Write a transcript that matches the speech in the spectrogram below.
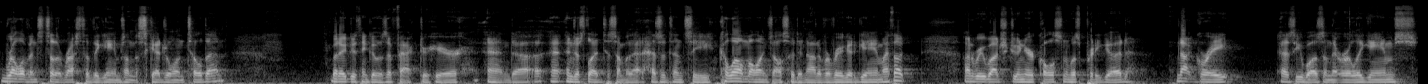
relevance to the rest of the games on the schedule until then. But I do think it was a factor here, and uh, and just led to some of that hesitancy. Kalel Mullings also did not have a very good game. I thought on rewatch, Junior Colson was pretty good, not great as he was in the early games,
